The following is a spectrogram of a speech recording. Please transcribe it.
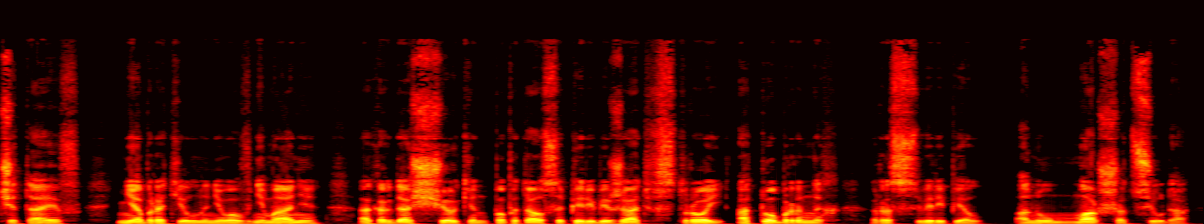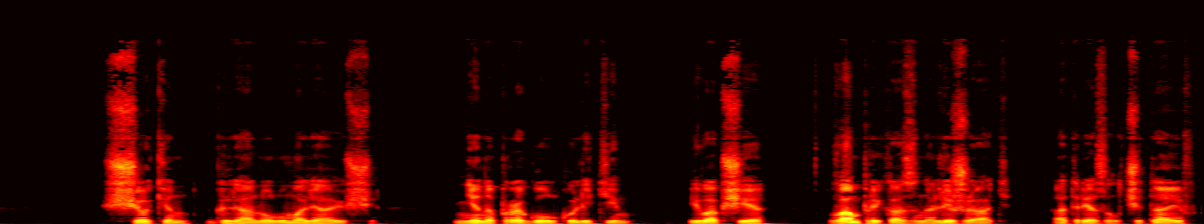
Читаев не обратил на него внимания, а когда Щекин попытался перебежать в строй отобранных, рассверепел. «А ну, марш отсюда!» Щекин глянул умоляюще. «Не на прогулку летим. И вообще, вам приказано лежать отрезал Читаев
